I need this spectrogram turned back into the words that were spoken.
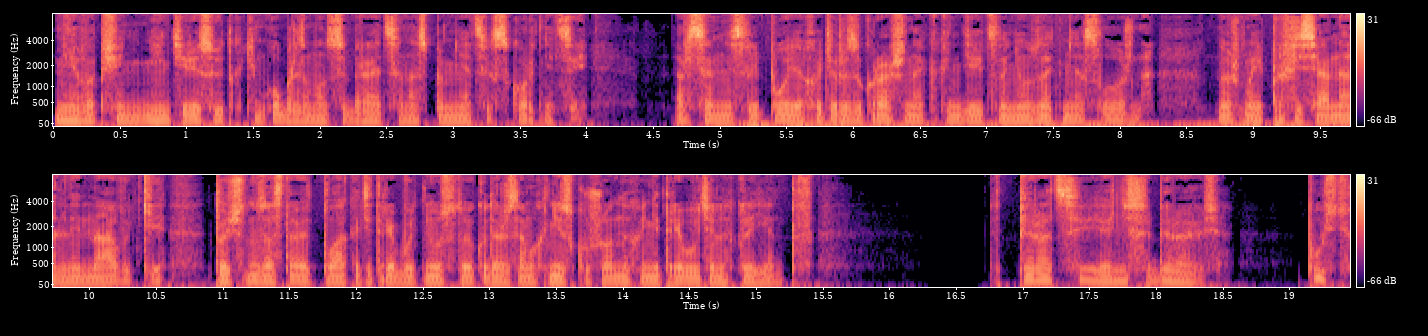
Меня вообще не интересует, каким образом он собирается нас поменять с эскортницей. Арсен не слепой, я хоть и разукрашенная, как индейец, но не узнать меня сложно. Но уж мои профессиональные навыки точно заставят плакать и требовать неустойку даже самых неискушенных и нетребовательных клиентов. Операции я не собираюсь. Пусть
